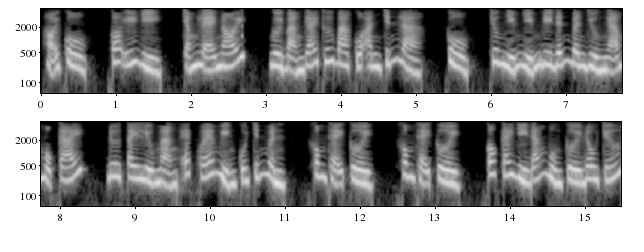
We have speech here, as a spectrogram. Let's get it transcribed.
hỏi cô, có ý gì, chẳng lẽ nói, người bạn gái thứ ba của anh chính là, cô, chân nhiễm nhiễm đi đến bên giường ngã một cái, đưa tay liều mạng ép khóe miệng của chính mình, không thể cười, không thể cười, có cái gì đáng buồn cười đâu chứ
